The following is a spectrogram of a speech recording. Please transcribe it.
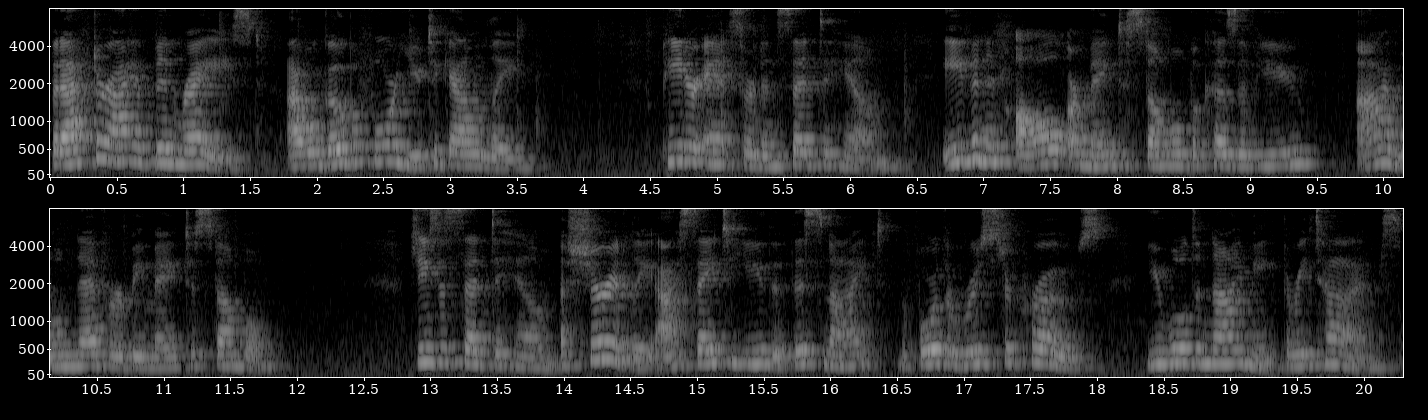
But after I have been raised, I will go before you to Galilee. Peter answered and said to him, Even if all are made to stumble because of you, I will never be made to stumble. Jesus said to him, Assuredly, I say to you that this night, before the rooster crows, you will deny me three times.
